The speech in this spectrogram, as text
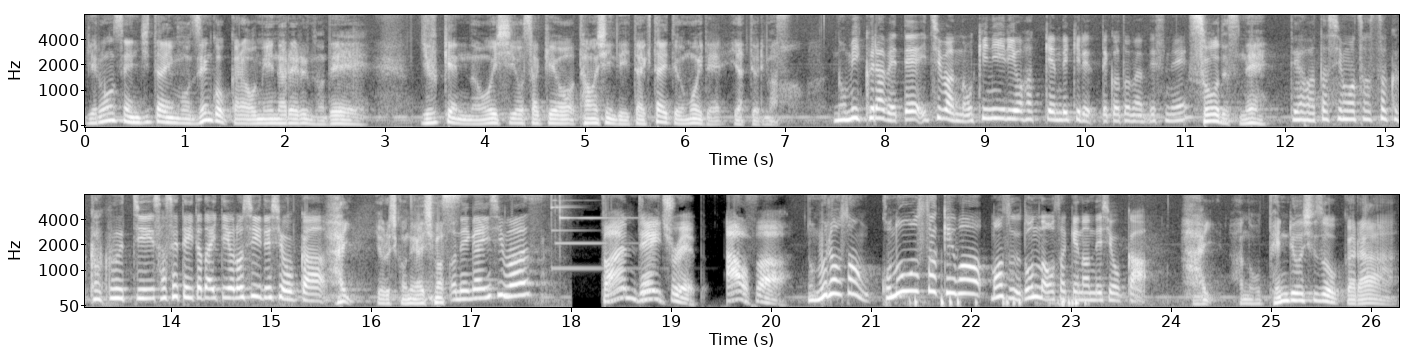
下呂温泉自体も全国からお見えになれるので岐阜県の美味しいお酒を楽しんでいただきたいという思いでやっております。飲み比べて一番のお気に入りを発見できるってことなんですね。そうですね。では私も早速角打ちさせていただいてよろしいでしょうか。はい。よろしくお願いします。お願いします Fun Day Trip. Alpha. 野村さんこのお酒はまずどんなお酒なんでしょうか？はい。あの天領酒造から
